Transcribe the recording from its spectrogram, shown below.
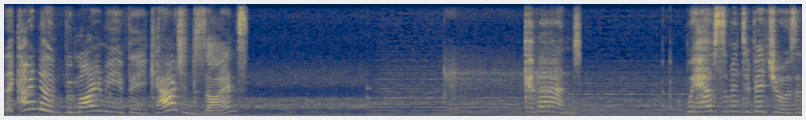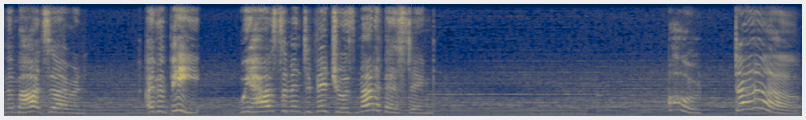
They kind of remind me of the character designs. Command, we have some individuals in the Mart Zone. I repeat, we have some individuals manifesting. Oh, damn.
